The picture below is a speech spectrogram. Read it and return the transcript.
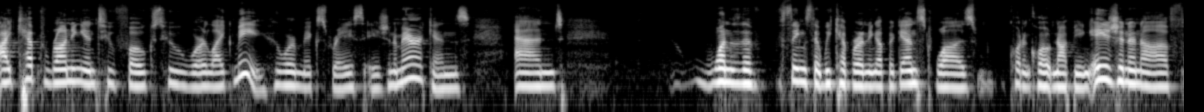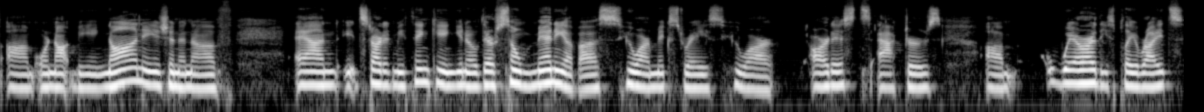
I kept running into folks who were like me, who were mixed race Asian Americans, and one of the things that we kept running up against was quote unquote not being Asian enough um, or not being non Asian enough. And it started me thinking, you know, there's so many of us who are mixed race, who are artists, actors. Um, where are these playwrights?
